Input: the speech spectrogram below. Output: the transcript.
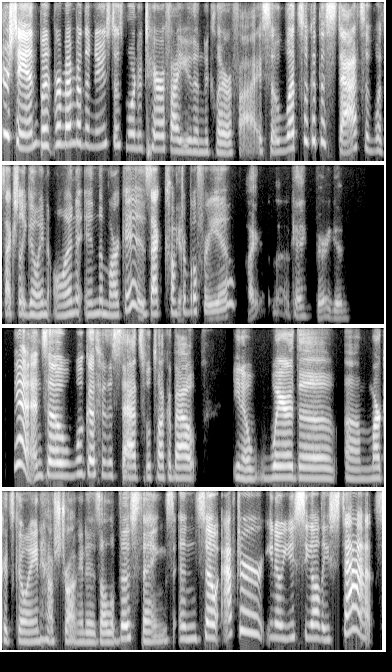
Understand, but remember the news does more to terrify you than to clarify. So let's look at the stats of what's actually going on in the market. Is that comfortable okay. for you? I okay, very good. Yeah, and so we'll go through the stats. We'll talk about you know where the um, market's going how strong it is all of those things and so after you know you see all these stats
